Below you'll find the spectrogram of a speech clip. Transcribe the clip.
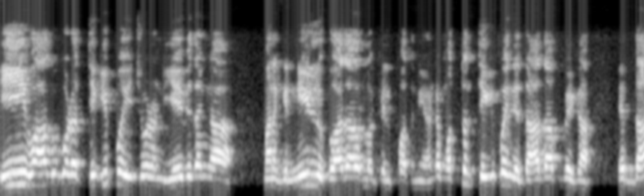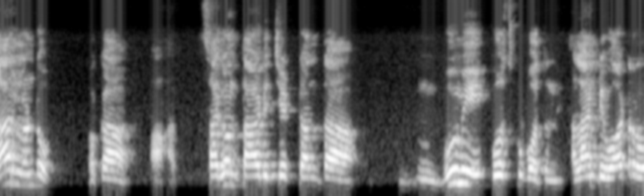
ఈ వాగు కూడా తెగిపోయి చూడండి ఏ విధంగా మనకి నీళ్ళు గోదావరిలోకి వెళ్ళిపోతున్నాయి. అంటే మొత్తం తెగిపోయింది దాదాపుగా. ఇక దారులుండో దారులు ఒక సగం తాడి చెట్టు అంత భూమి కోసుకుపోతుంది. అలాంటి వాటరు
